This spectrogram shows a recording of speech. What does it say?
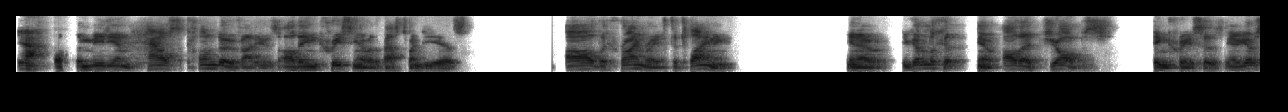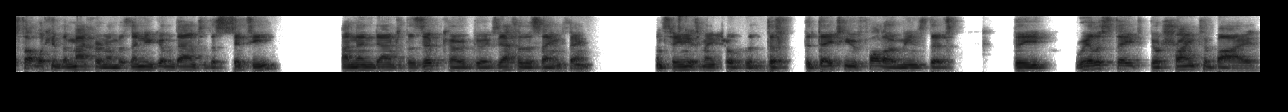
Yeah. What's the median house condo values? Are they increasing over the past 20 years? Are the crime rates declining? You know, you've got to look at, you know, are there jobs increases? You know, you got to start looking at the macro numbers. Then you come down to the city and then down to the zip code, do exactly the same thing. And so you need to make sure that the, the data you follow means that the real estate you're trying to buy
